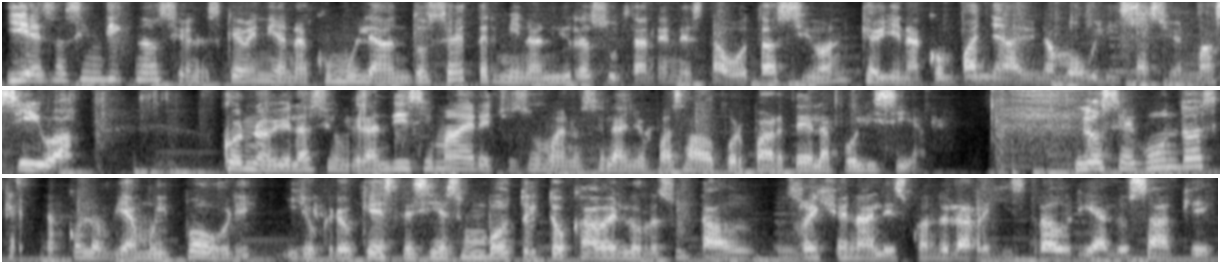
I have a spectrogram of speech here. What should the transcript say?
Y esas indignaciones que venían acumulándose terminan y resultan en esta votación que viene acompañada de una movilización masiva con una violación grandísima de derechos humanos el año pasado por parte de la policía. Lo segundo es que hay una Colombia muy pobre y yo creo que este sí es un voto y toca ver los resultados regionales cuando la registraduría lo saque.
